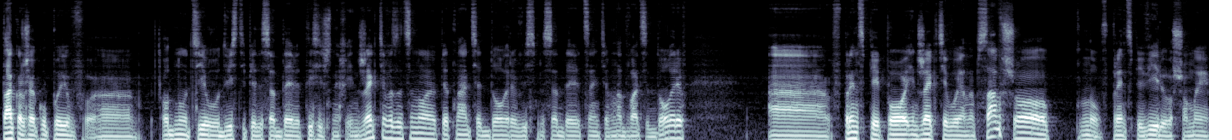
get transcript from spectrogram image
Також я купив е, 1,259 тисячних інжектів за ціною 15 доларів 89 центів на 20 доларів. В принципі, по інжективу я написав, що ну, в принципі, вірю, що ми е,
